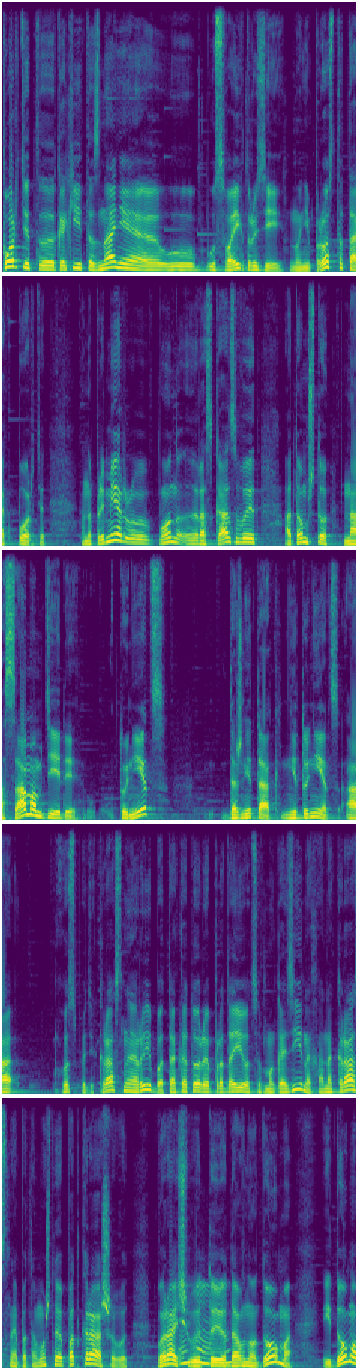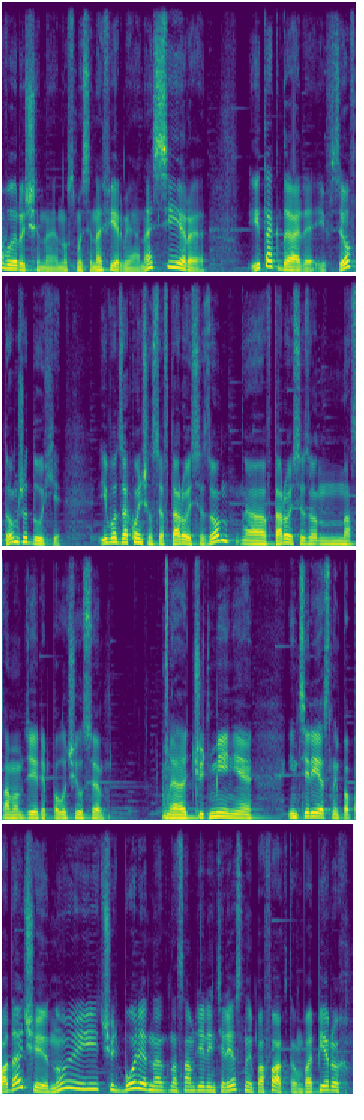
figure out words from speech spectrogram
портит э, какие-то знания э, у, у своих друзей. Но не просто так портит, а, например, он рассказывает о том, что на самом деле тунец, даже не так, не тунец, а Господи, красная рыба, та, которая продается в магазинах, она красная, потому что ее подкрашивают. Выращивают uh-huh. ее давно дома, и дома выращенная, ну, в смысле, на ферме, она серая. И так далее. И все в том же духе. И вот закончился второй сезон. А, второй сезон на самом деле получился Э, чуть менее интересный по подаче, ну и чуть более, на, на самом деле, интересный по фактам. Во-первых...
